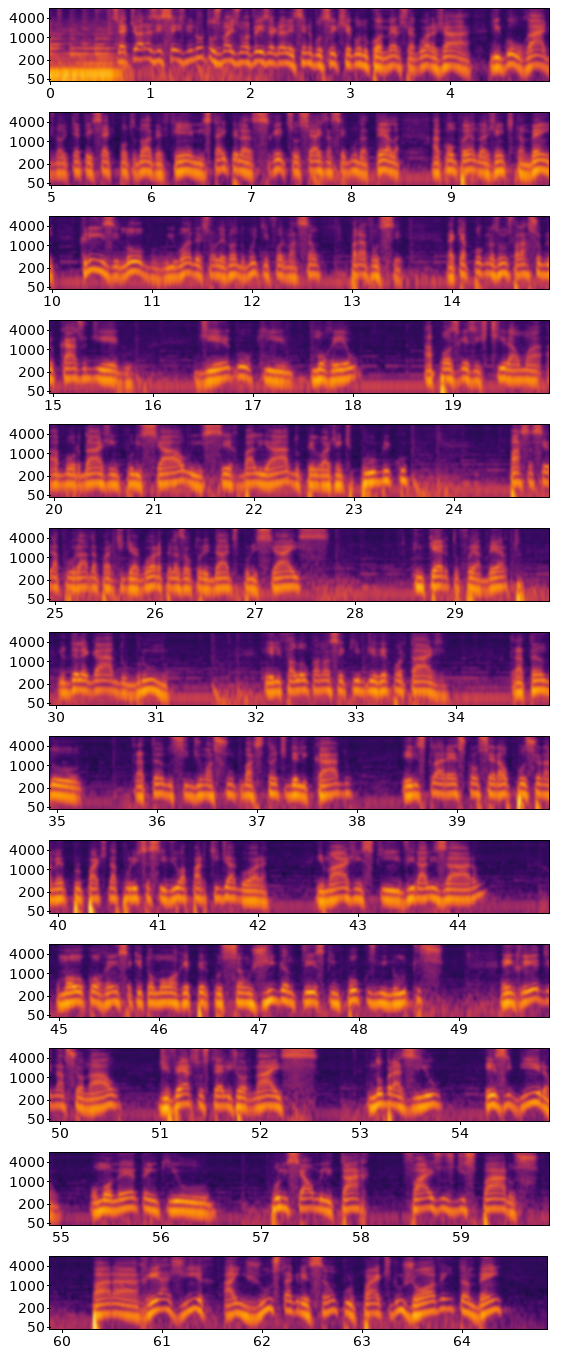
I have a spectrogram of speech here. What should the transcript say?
Sete horas e seis minutos, mais uma vez agradecendo você que chegou no comércio agora, já ligou o rádio na 87.9 FM, está aí pelas redes sociais na segunda tela, acompanhando a gente também. Crise, Lobo e o Anderson levando muita informação para você. Daqui a pouco nós vamos falar sobre o caso Diego. Diego que morreu após resistir a uma abordagem policial e ser baleado pelo agente público. Passa a ser apurado a partir de agora pelas autoridades policiais inquérito foi aberto e o delegado Bruno, ele falou com a nossa equipe de reportagem, tratando tratando-se de um assunto bastante delicado, ele esclarece qual será o posicionamento por parte da Polícia Civil a partir de agora. Imagens que viralizaram, uma ocorrência que tomou uma repercussão gigantesca em poucos minutos, em rede nacional, diversos telejornais no Brasil exibiram o momento em que o policial militar faz os disparos para reagir à injusta agressão por parte do jovem também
